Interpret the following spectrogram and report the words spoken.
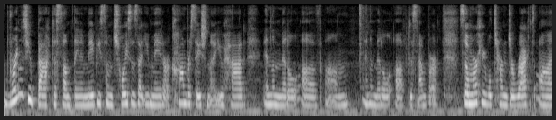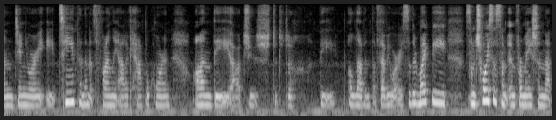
brings you back to something and maybe some choices that you made or a conversation that you had in the middle of um, in the middle of December. So Mercury will turn direct on January 18th, and then it's finally out of Capricorn on the uh, the 11th of February. So there might be some choices, some information that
